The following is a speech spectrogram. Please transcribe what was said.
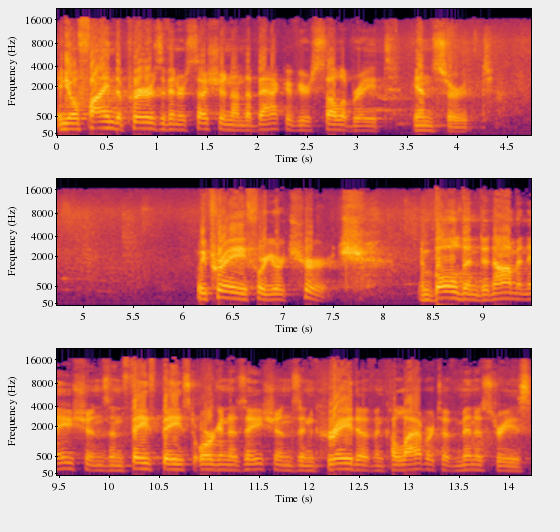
And you'll find the prayers of intercession on the back of your Celebrate insert. We pray for your church embolden denominations and faith based organizations in creative and collaborative ministries,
